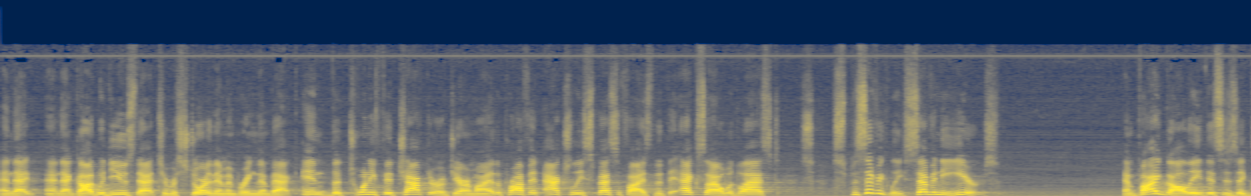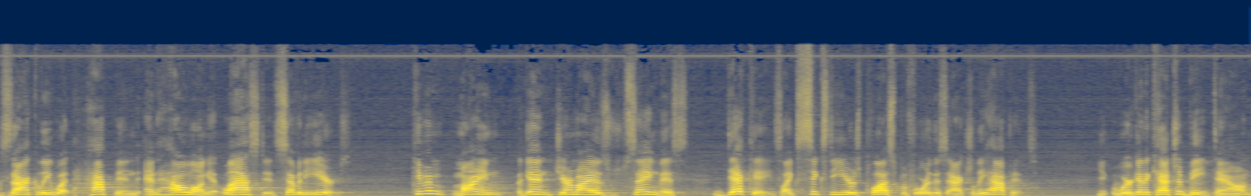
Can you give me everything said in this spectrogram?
and that, and that God would use that to restore them and bring them back. In the 25th chapter of Jeremiah, the prophet actually specifies that the exile would last specifically 70 years. And by golly, this is exactly what happened and how long it lasted 70 years. Keep in mind, again, Jeremiah is saying this decades, like 60 years plus before this actually happens. We're going to catch a beat down,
